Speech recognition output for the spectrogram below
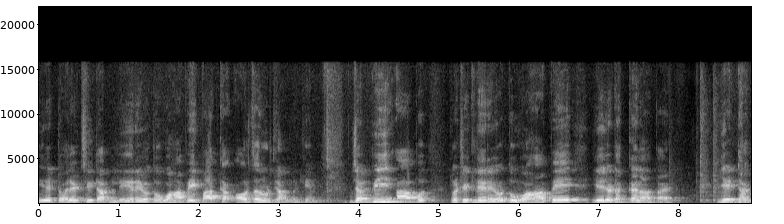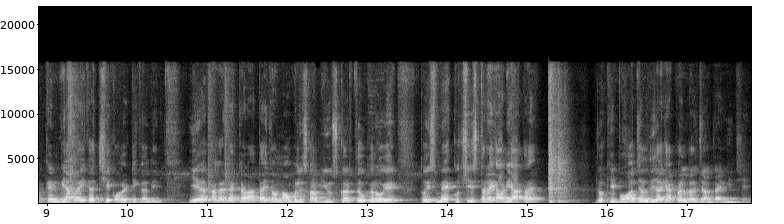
ये टॉयलेट सीट आप ले रहे हो तो वहाँ पे एक बात का और ज़रूर ध्यान रखें। जब भी आप टॉयलेट सीट ले रहे हो तो वहाँ पे ये जो ढक्कन आता है ये ढक्कन भी आप एक अच्छे क्वालिटी का लें। ये अगर ढक्कन आता है जो नॉर्मली इसको आप यूज़ करते हो, करोगे तो इसमें कुछ इस तरह का भी आता है, जो कि बहुत जल्दी जाके आपका लग जाता है नीचे।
